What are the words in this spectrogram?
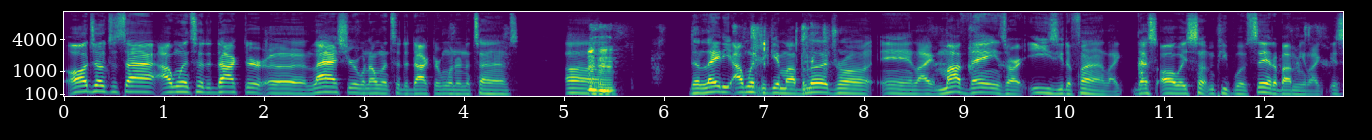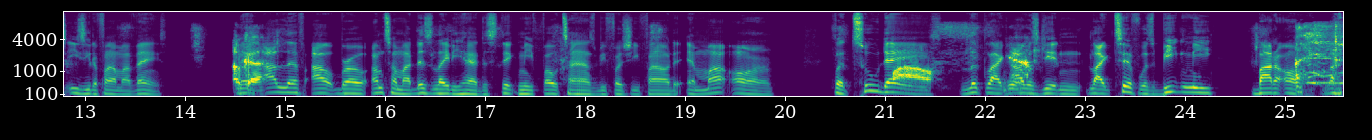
all jokes aside, I went to the doctor uh last year when I went to the doctor one of the times. Um Mhm. the lady I went to get my blood drawn and like my veins are easy to find. Like that's always something people have said about me. Like it's easy to find my veins. Man, Okay. I left out, bro. I'm talking about this lady had to stick me four times before she found it. And my arm for two days Wow. looked like Yeah. I was getting like Tiff was beating me by the arm. like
